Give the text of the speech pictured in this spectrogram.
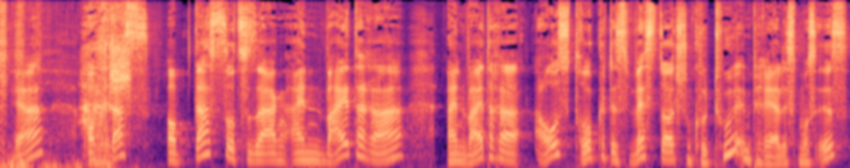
ja, ob das, ob das sozusagen ein weiterer, ein weiterer Ausdruck des westdeutschen Kulturimperialismus ist,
